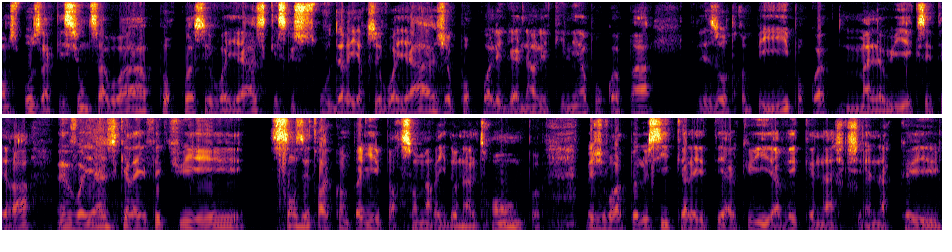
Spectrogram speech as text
On se pose la question de savoir pourquoi ce voyage, qu'est-ce qui se trouve derrière ce voyage, pourquoi le Ghana, le Kenya, pourquoi pas les autres pays, pourquoi Malawi, etc. Un voyage qu'elle a effectué sans être accompagnée par son mari Donald Trump. Mais je vous rappelle aussi qu'elle a été accueillie avec un, accueil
